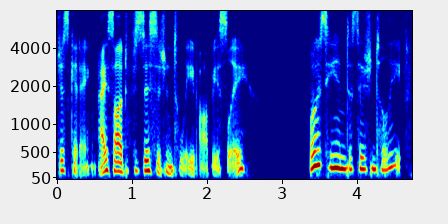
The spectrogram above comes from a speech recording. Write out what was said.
Just kidding. I saw Decision to Leave, obviously. What was he in Decision to Leave?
